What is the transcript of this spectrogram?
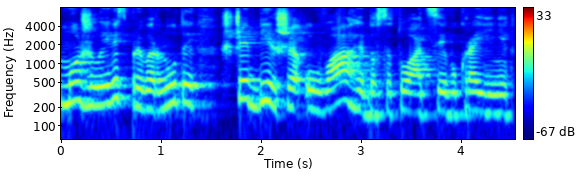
можливість привернути ще більше уваги до ситуації в Україні.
